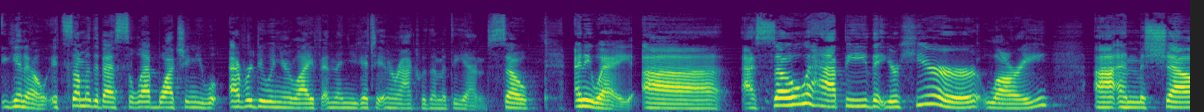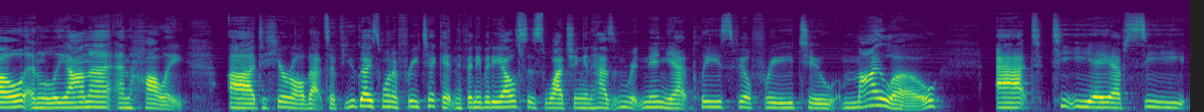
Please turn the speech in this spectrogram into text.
you know, it's some of the best celeb watching you will ever do in your life. And then you get to interact with them at the end. So, anyway, uh, I'm so happy that you're here, Laurie, uh, and Michelle, and Liliana, and Holly uh, to hear all that. So if you guys want a free ticket, and if anybody else is watching and hasn't written in yet, please feel free to Milo at teafc.com.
